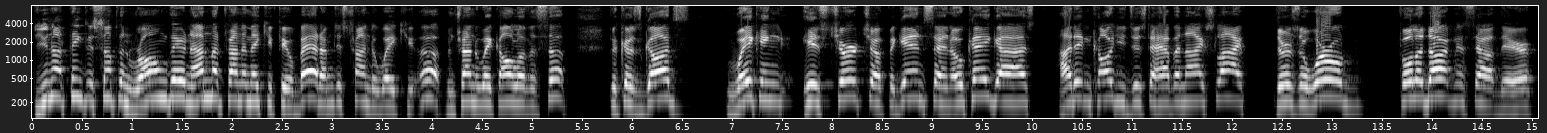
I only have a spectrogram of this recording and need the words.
do you not think there's something wrong there? Now, I'm not trying to make you feel bad. I'm just trying to wake you up and trying to wake all of us up because God's waking his church up again, saying, Okay, guys, I didn't call you just to have a nice life. There's a world full of darkness out there.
